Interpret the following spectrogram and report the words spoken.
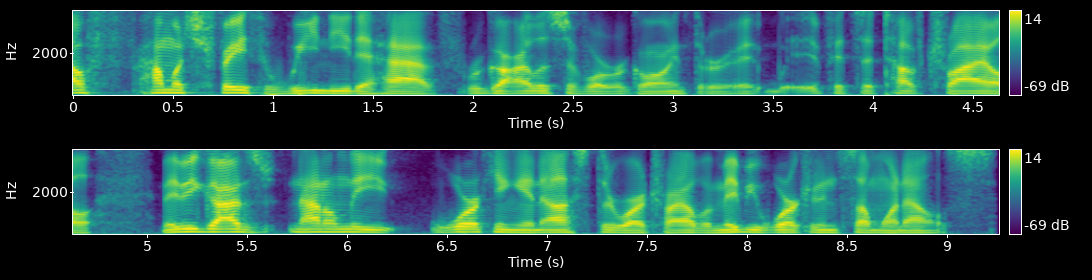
how how much faith we need to have regardless of what we're going through. If it's a tough trial maybe god's not only working in us through our trial but maybe working in someone else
